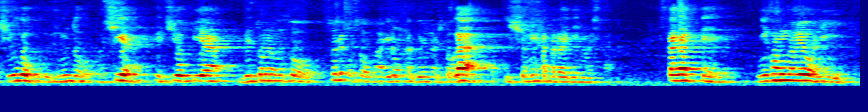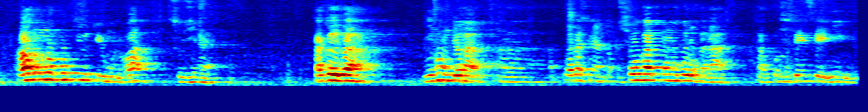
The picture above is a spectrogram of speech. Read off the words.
中国インドロシアエチオピアベトナムとそれこそまあいろんな国の人が一緒に働いていました。したがって日本のようにあうんの呼吸というものは通じない。例えば日本では私なんかも小学校の頃から学校の先生に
